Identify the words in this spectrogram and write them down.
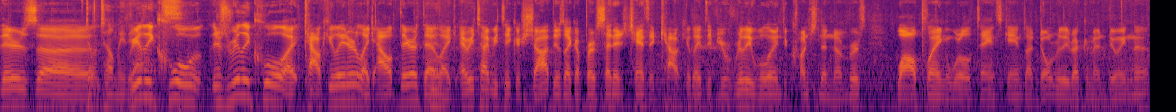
there's a Don't tell me really odds. cool. There's really cool like, calculator like out there that Yeah. like every time you take a shot, there's like a percentage chance it calculates if you're really willing to crunch the numbers while playing World of Tanks games. I don't really recommend doing that,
